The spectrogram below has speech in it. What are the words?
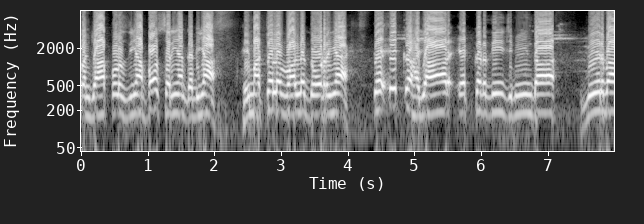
ਪੰਜਾਬ ਪੁਲਿਸ ਦੀਆਂ ਬਹੁਤ ਸਾਰੀਆਂ ਗੱਡੀਆਂ ਹਿਮਾਚਲ ਵੱਲ ਦੌੜ ਰਹੀਆਂ ਤੇ 1000 ਏਕੜ ਦੀ ਜ਼ਮੀਨ ਦਾ ਵੇਰਵਾ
